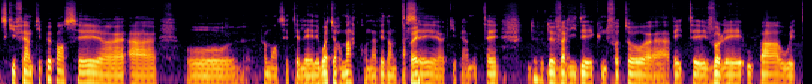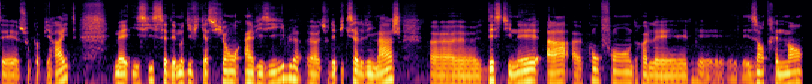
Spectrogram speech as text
ce qui fait un petit peu penser euh, à, aux comment c'était les, les, watermarks qu'on avait dans le passé euh, qui permettaient de, de valider qu'une photo euh, avait été volée ou pas ou était sous copyright. Mais ici, c'est des modifications invisibles sur des pixels de l'image destinées à confondre les, les, les, entraînements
